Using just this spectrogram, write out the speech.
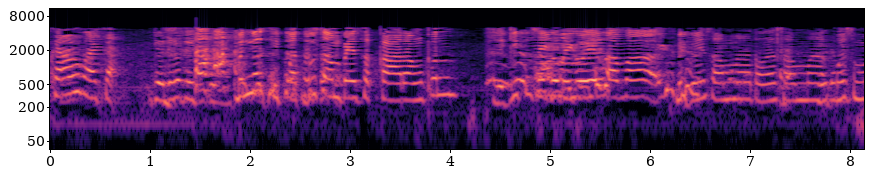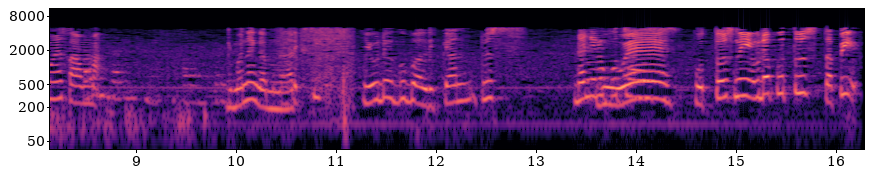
Sekarang lu ngaca. Jodoh lu kayak gitu. bener sifat gue sampai sekarang pun ya gitu sih. Bego-begonya sama. begonya sama tolnya sama. pokoknya semuanya sama. gimana ya, nggak menarik sih. Ya udah gue balikan. Terus Dan gue putus. putus nih. Udah putus. Tapi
